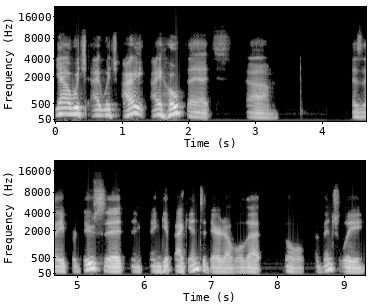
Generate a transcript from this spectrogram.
Yeah, which I which I I hope that um as they produce it and, and get back into Daredevil that they'll eventually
